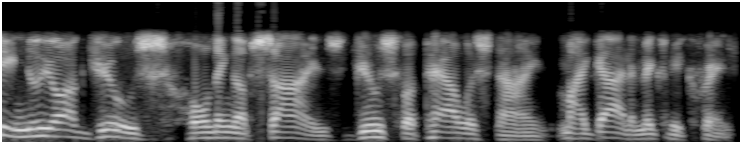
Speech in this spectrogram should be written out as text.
see New York Jews holding up signs, Jews for Palestine, my God, it makes me cringe.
